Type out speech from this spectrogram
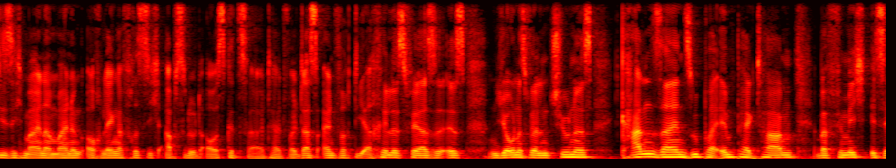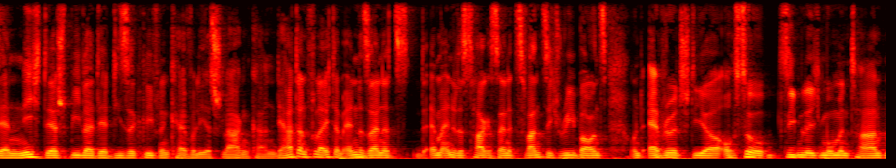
die sich meiner Meinung nach auch längerfristig absolut ausgezahlt hat, weil das einfach die Achillesferse ist. Ein Jonas Valanciunas kann seinen super Impact haben, aber für mich ist er nicht der Spieler, der diese Cleveland Cavaliers schlagen kann. Der hat dann vielleicht am Ende, seine, am Ende des Tages seine 20 Rebounds und Average, die er auch so ziemlich momentan.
